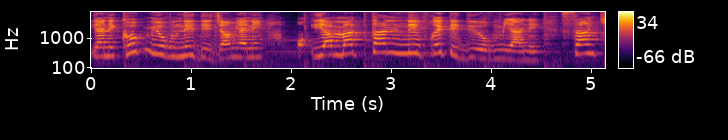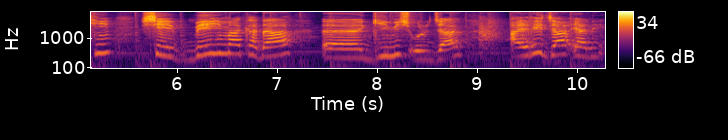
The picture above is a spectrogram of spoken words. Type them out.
Yani korkmuyorum ne diyeceğim yani yapmaktan nefret ediyorum yani. Sanki şey beynime kadar e, giymiş olacak. Ayrıca yani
